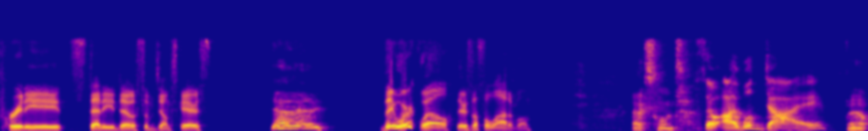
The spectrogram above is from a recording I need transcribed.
pretty steady dose of jump scares. Yay! They work well. There's just a lot of them. Excellent. So I will die. Yeah.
